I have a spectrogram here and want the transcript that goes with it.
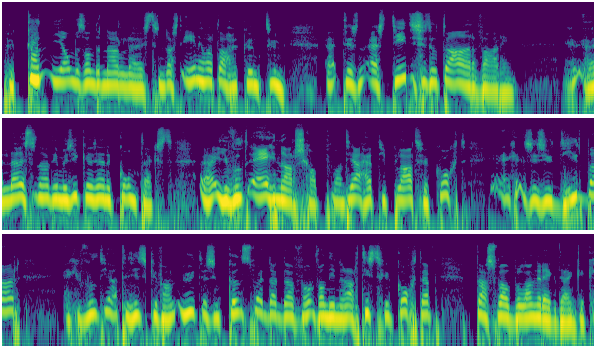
Je kunt niet anders dan ernaar luisteren. Dat is het enige wat dat je kunt doen. Uh, het is een esthetische totaalervaring. Je, luistert naar die muziek in zijn context. Uh, je voelt eigenaarschap, want ja, je hebt die plaat gekocht. Ze is u dierbaar. En je voelt, ja, het is iets van u, het is een kunstwerk dat ik daarvan, van die artiest gekocht heb. Dat is wel belangrijk, denk ik.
